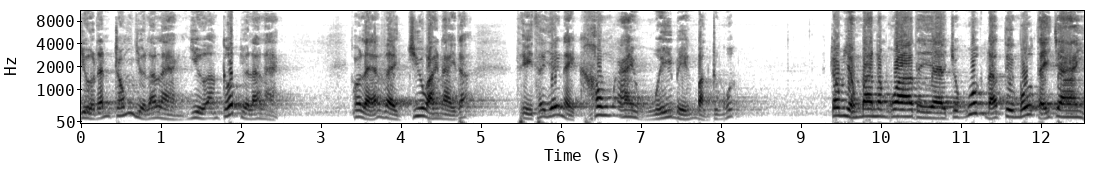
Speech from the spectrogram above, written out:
vừa đánh trống vừa la làng, vừa ăn cướp vừa la làng. Có lẽ về chiêu bài này đó, thì thế giới này không ai quỷ biện bằng Trung Quốc. Trong vòng 3 năm qua thì ờ, Trung Quốc đã tuyên bố tẩy chay,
